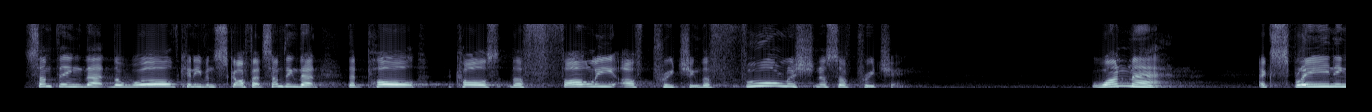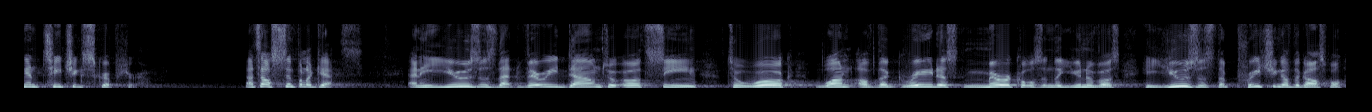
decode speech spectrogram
something that the world can even scoff at, something that, that Paul calls the folly of preaching, the foolishness of preaching. One man explaining and teaching Scripture. That's how simple it gets. And he uses that very down to earth scene to work one of the greatest miracles in the universe. He uses the preaching of the gospel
